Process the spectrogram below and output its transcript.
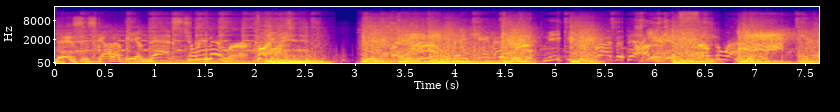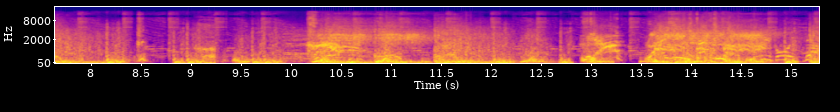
This is gonna be a match to remember Fight! They came out sneaky surprise attack Stop the round Rising Battle! Beautiful is that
